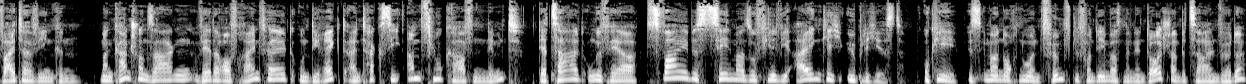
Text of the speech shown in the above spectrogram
weiter winken. Man kann schon sagen, wer darauf reinfällt und direkt ein Taxi am Flughafen nimmt, der zahlt ungefähr zwei bis zehnmal so viel, wie eigentlich üblich ist. Okay, ist immer noch nur ein Fünftel von dem, was man in Deutschland bezahlen würde,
